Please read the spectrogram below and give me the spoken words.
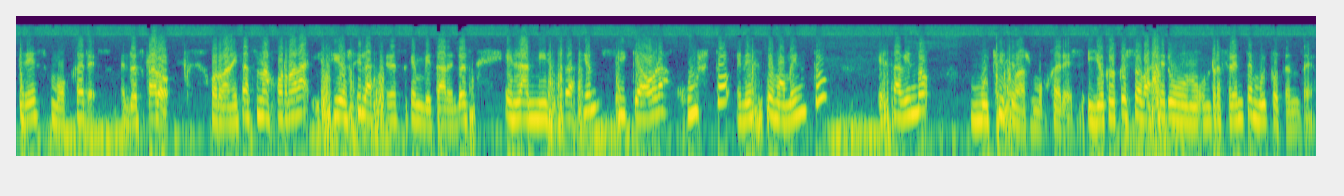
tres mujeres. Entonces, claro, organizas una jornada y sí o sí las tienes que invitar. Entonces, en la administración sí que ahora, justo en este momento, está habiendo muchísimas mujeres y yo creo que esto va a ser un, referente muy potente.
